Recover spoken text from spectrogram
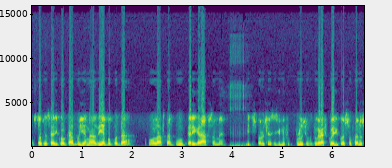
στο Θεσσαλικό κάμπο για να δει από κοντά όλα αυτά που περιγράψαμε mm. ή τις παρουσίασε και με πλούσιο φωτογραφικό υλικό στους οθόνες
